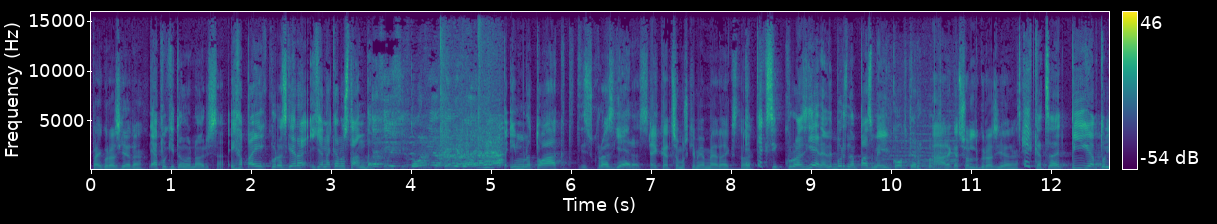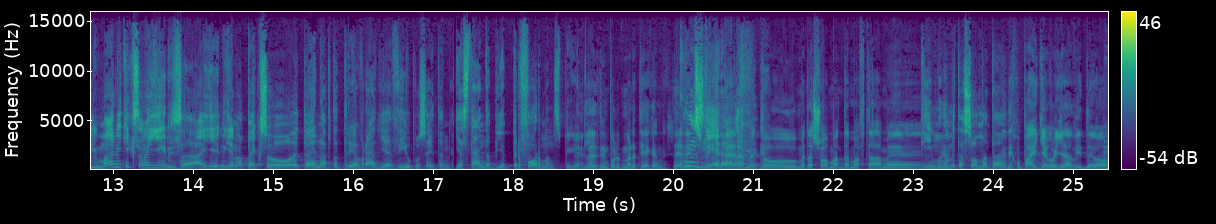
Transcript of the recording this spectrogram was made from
πάει κουραζιέρα. Από εκεί τον γνώρισα. Είχα πάει κουραζιέρα για να κάνω stand-up. Τα δύο χιτόνια δίνει το ένα. Ήμουνα το act της κουραζιέρα. Έκατσε όμως και μια μέρα έξτρα. Εντάξει, κουραζιέρα, δεν μπορείς να πας με ελικόπτερο. Άρα έκατσε όλη την κουραζιέρα. Έκατσα, πήγα από το λιμάνι και ξαναγύρισα. Α, Για, για να παίξω το ένα από τα τρία βράδια, δύο πόσα ήταν. Για stand-up, για performance πήγα. Δηλαδή την υπόλοιπη μέρα τι έκανε; Δεν Κουραζιέρα. ήσουν εκεί πέρα με, το, με τα σώματα, με αυτά. Με... Τι ήμουνα με τα σώματα; Γιατί έχω πάει κι εγώ για βίντεο.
